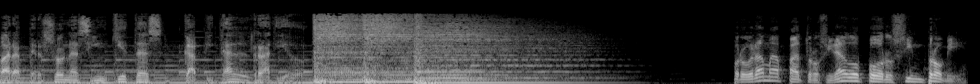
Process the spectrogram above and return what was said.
Para personas inquietas, Capital Radio. Programa patrocinado por Simpromi,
